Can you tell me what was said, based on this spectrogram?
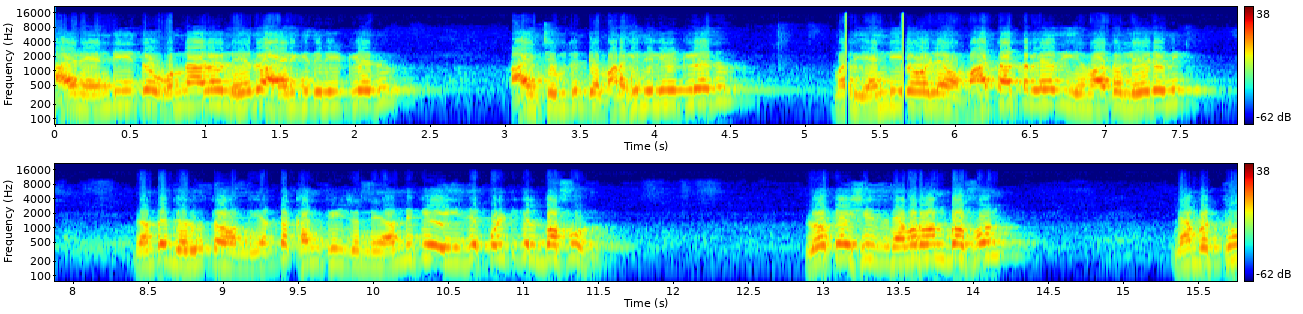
ఆయన ఎన్డీఏతో ఉన్నాడో లేదో ఆయనకి తెలియట్లేదు. ఆయన చెబుతుంటే మనకి తెలియట్లేదు. మరి ఎన్డీఏ వాళ్ళు ఏమో మాట్లాడటం లేదు ఈ మాతో లేడని. ఇదంతా జరుగుతూ ఉంది. ఎంత కన్ఫ్యూజన్ అందుకే is a political buffoon Lokesh is number one buffoon number two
